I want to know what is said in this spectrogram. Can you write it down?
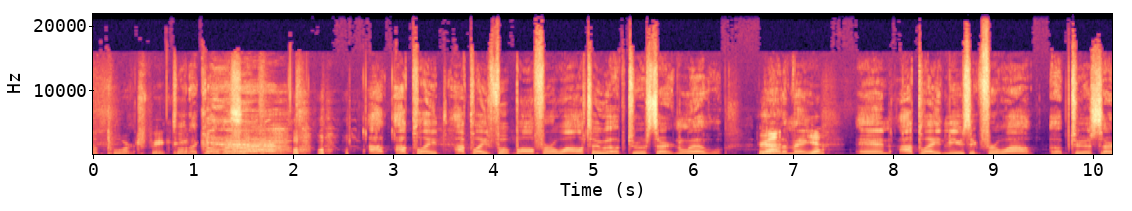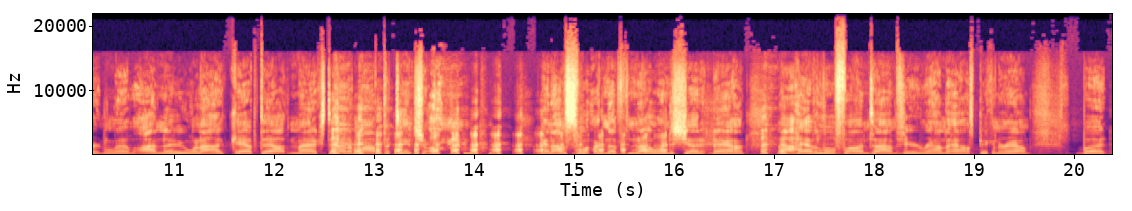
A porch That's picker. what I call myself. I, I played. I played football for a while too, up to a certain level. You know what I mean? Yeah. And I played music for a while up to a certain level. I knew when I capped out and maxed out of my potential, and I'm smart enough to know when to shut it down. Now, I have a little fun times here around the house picking around, but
